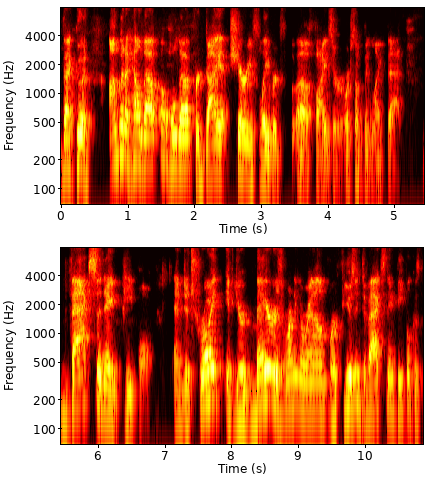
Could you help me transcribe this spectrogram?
that good. I'm going to hold out hold out for diet cherry flavored uh, Pfizer or something like that. Vaccinate people. And Detroit, if your mayor is running around refusing to vaccinate people because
